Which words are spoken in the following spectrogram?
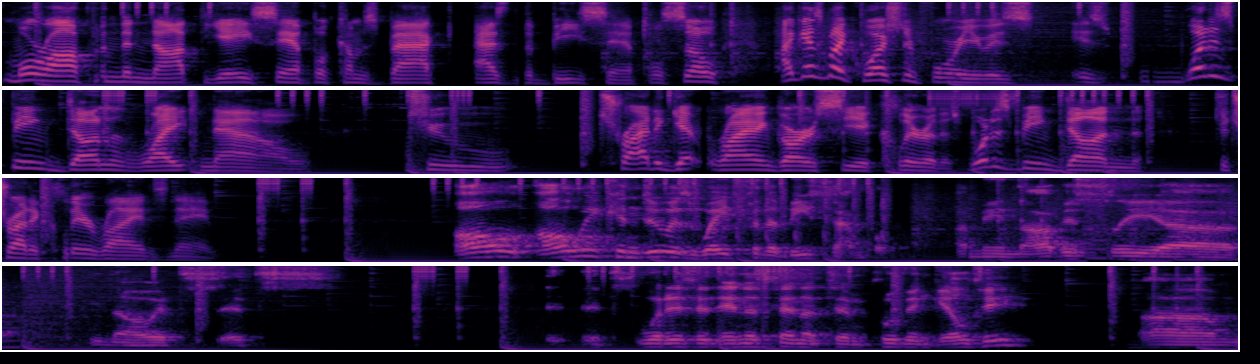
more often than not, the A sample comes back as the B sample. So I guess my question for you is is what is being done right now to try to get Ryan Garcia clear of this? What is being done to try to clear Ryan's name? All, all we can do is wait for the B sample. I mean, obviously, uh, you know, it's, it's, it's what is it? Innocent until proven guilty. Um,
